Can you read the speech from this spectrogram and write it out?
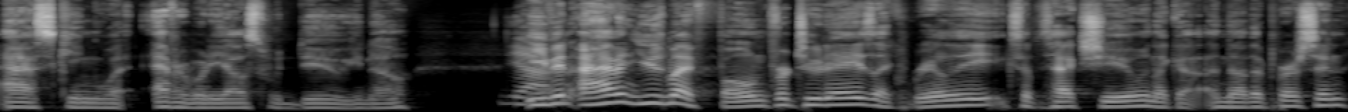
asking what everybody else would do. You know. Yeah Even I haven't used my phone for two days, like really, except text you and like a, another person.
